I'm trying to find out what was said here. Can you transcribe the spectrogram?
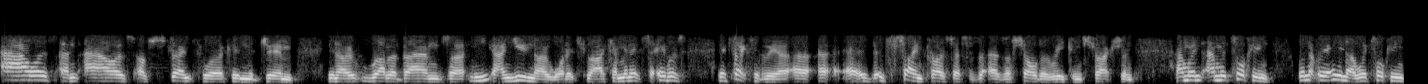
hours and hours of strength work in the gym, you know, rubber bands, uh, and you know what it's like. I mean, it's, it was effectively a, a, a, the same process as, as a shoulder reconstruction. And, when, and we're talking we're you know, we're talking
